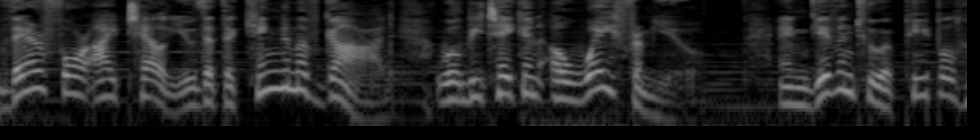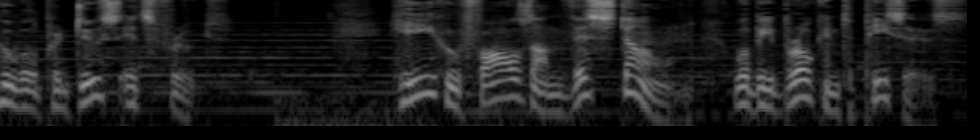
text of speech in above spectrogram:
Therefore I tell you that the kingdom of God will be taken away from you and given to a people who will produce its fruit. He who falls on this stone will be broken to pieces,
